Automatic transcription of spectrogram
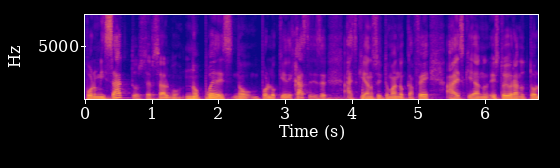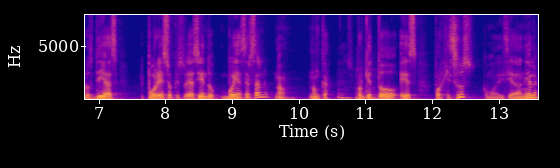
por mis actos ser salvo. No puedes, no, por lo que dejaste de hacer. Ah, es que ya no estoy tomando café. Ah, es que ya no estoy orando todos los días. Por eso que estoy haciendo, ¿voy a ser salvo? No, nunca. Porque todo es por Jesús. Como decía Daniela,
